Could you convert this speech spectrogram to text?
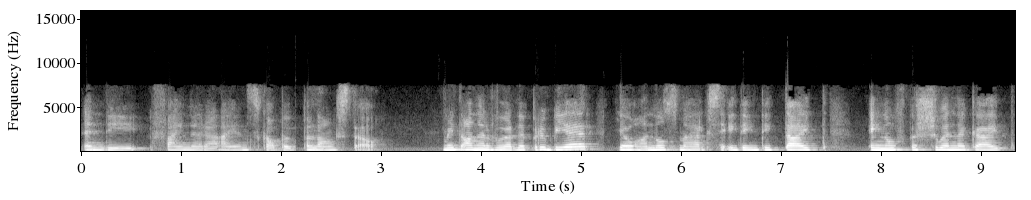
in die fynere eienskappe belangstel. Met ander woorde, probeer jou handelsmerk se identiteit en of persoonlikheid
